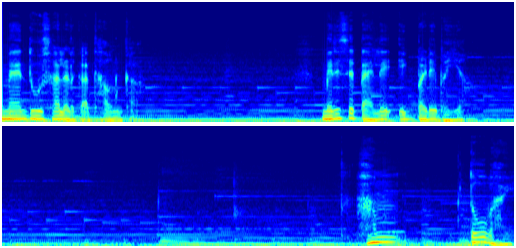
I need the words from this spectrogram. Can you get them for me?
मैं दूसरा लड़का था उनका। मेरे से पहले एक बड़े भैया। हम दो भाई।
